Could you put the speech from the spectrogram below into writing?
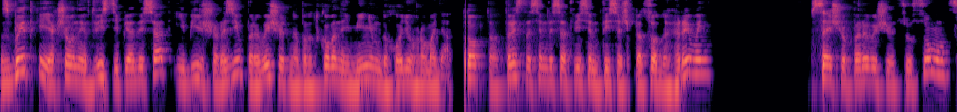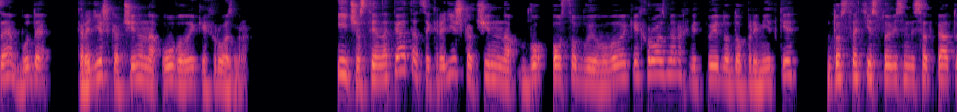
збитки, якщо вони в 250 і більше разів перевищують неоподаткований мінімум доходів громадян. Тобто 378 500 гривень, все, що перевищує цю суму, це буде крадіжка вчинена у великих розмірах. І частина п'ята це крадіжка вчинена в особливо великих розмірах, відповідно до примітки до статті 185.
